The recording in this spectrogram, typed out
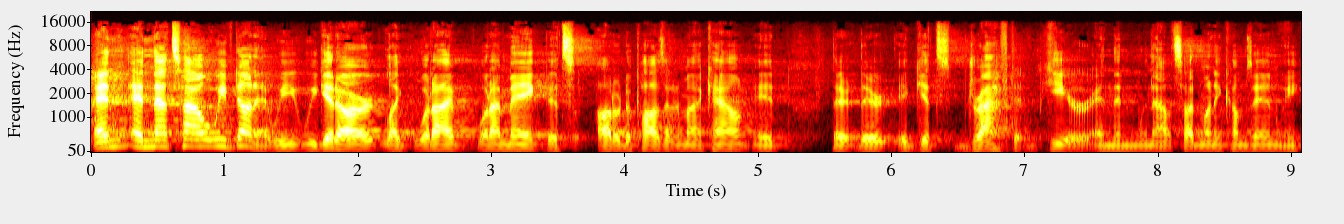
and, and that's how we've done it. We, we get our, like what I, what I make that's auto deposited in my account, it, there, there, it gets drafted here. And then when outside money comes in, we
